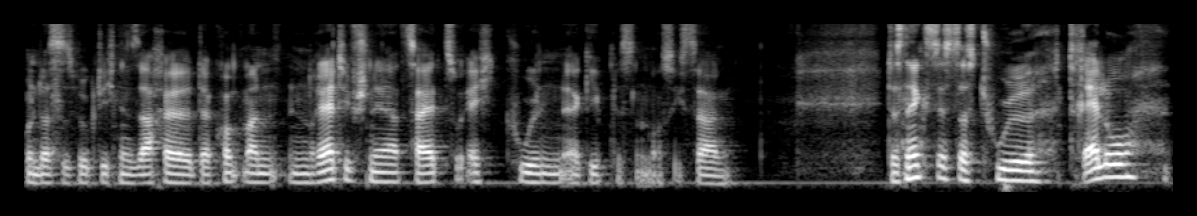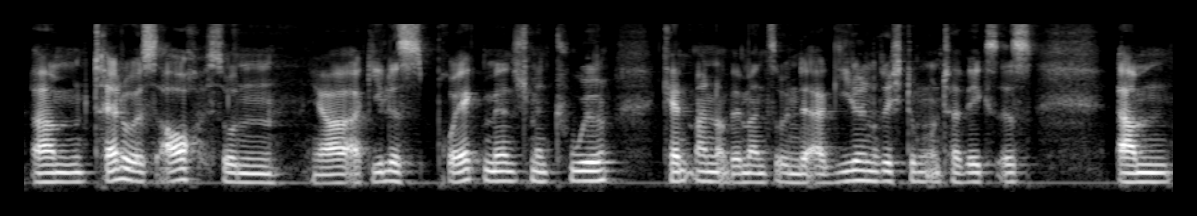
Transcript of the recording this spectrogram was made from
Und das ist wirklich eine Sache, da kommt man in relativ schneller Zeit zu echt coolen Ergebnissen, muss ich sagen. Das nächste ist das Tool Trello. Ähm, Trello ist auch so ein ja, agiles Projektmanagement-Tool. Kennt man, wenn man so in der agilen Richtung unterwegs ist. Ähm,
